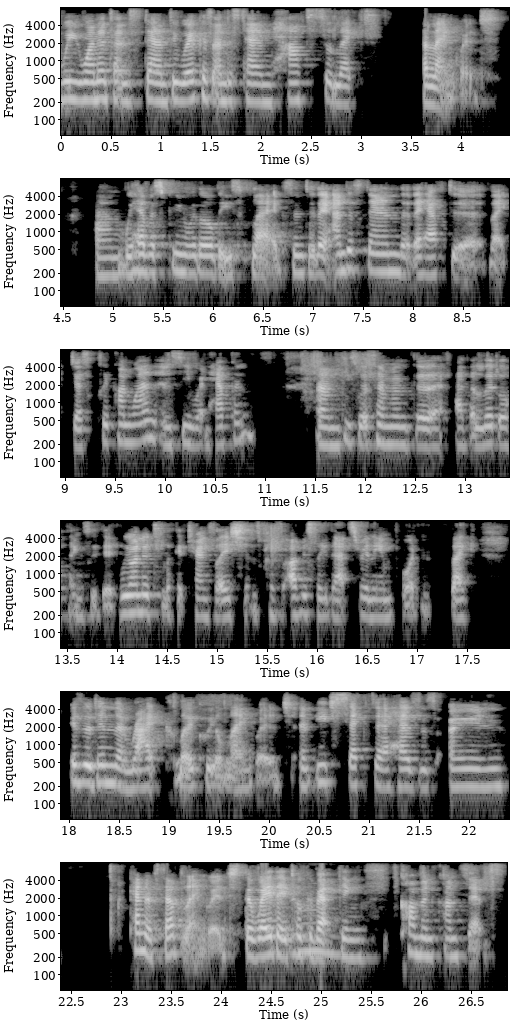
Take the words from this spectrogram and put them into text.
we wanted to understand do workers understand how to select a language? Um, we have a screen with all these flags, and do they understand that they have to like just click on one and see what happens? Um, these were some of the other little things we did. We wanted to look at translations because obviously that's really important. Like, is it in the right colloquial language? And each sector has its own kind of sub language, the way they talk mm. about things, common concepts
